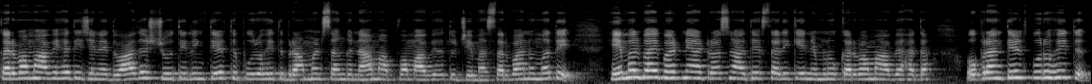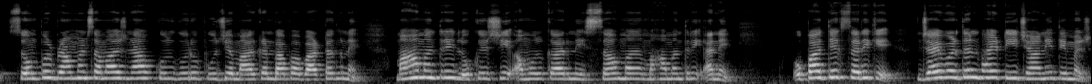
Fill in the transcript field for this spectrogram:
કરવામાં આવી હતી, જેને દ્વાદશ જ્યોતિર્લિંગ તીર્થ પુરોહિત બ્રાહ્મણ સંઘ નામ આપવામાં આવ્યું હતું, જેમાં સર્વાનુમતે હેમલભાઈ ભટ્ટને આ ટ્રસ્ટના અધ્યક્ષ તરીકે નિમણૂક કરવામાં આવ્યા હતા. ઉપરાંત તીર્થ પુરોહિત સોમપુર બ્રાહ્મણ સમાજના કુલગુરુ પૂજ્ય માર્કંડ બાપા બાટકને મહામંત્રી લોકેશજી અમુલકારની સહ મહામંત્રી અને ઉપાધ્યક્ષ તરીકે જયવર્ધનભાઈ ટી જાની તેમજ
